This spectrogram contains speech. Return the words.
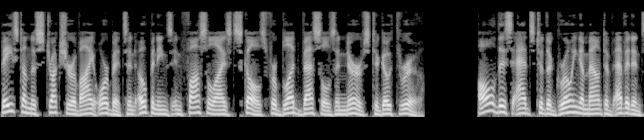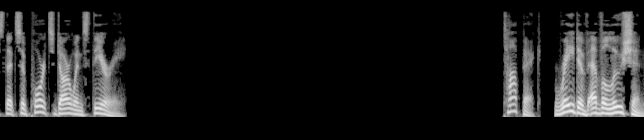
based on the structure of eye orbits and openings in fossilized skulls for blood vessels and nerves to go through. All this adds to the growing amount of evidence that supports Darwin's theory. Rate of evolution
